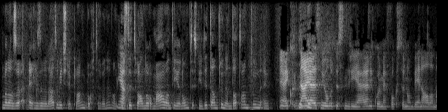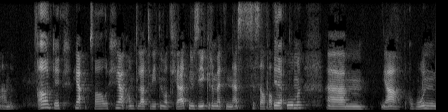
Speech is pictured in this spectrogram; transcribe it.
maar dan ze ergens inderdaad een beetje een klankbord hebben. Hè? Want Ja. is dit wel normaal? Want die hond is nu dit aan het doen en dat aan het doen. En... Ja, ik, is nu ondertussen drie jaar en ik hoor mijn Foxter nog bijna alle maanden. Ah, kijk. Ja, Zalig. ja, om te laten weten wat gaat. Nu zeker met de nest, ze is zelf afgekomen. Ja, ja gewoon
